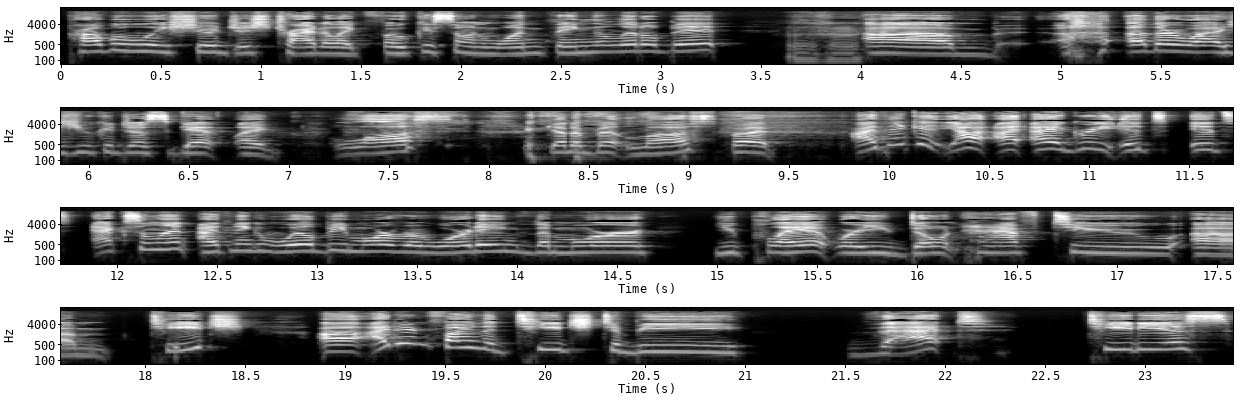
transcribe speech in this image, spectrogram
probably should just try to like focus on one thing a little bit. Mm-hmm. Um, otherwise you could just get like lost, get a bit lost. But I think it. Yeah, I, I agree. It's it's excellent. I think it will be more rewarding the more you play it, where you don't have to um, teach. Uh, I didn't find the teach to be that tedious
